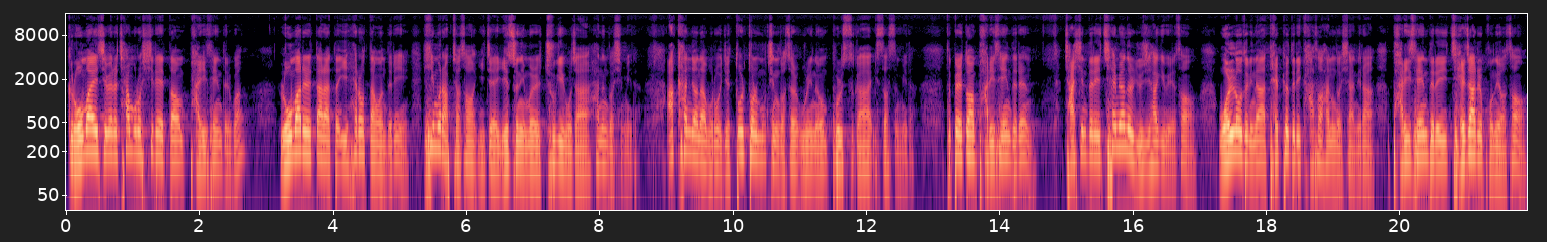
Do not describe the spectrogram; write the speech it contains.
그 로마의 지배를 참으로 싫어했던 바리새인들과 로마를 따랐던 이 헤롯 당원들이 힘을 합쳐서 이제 예수님을 죽이고자 하는 것입니다. 악한 연합으로 이제 똘똘 뭉치는 것을 우리는 볼 수가 있었습니다. 특별히 또한 바리새인들은 자신들의 체면을 유지하기 위해서 원로들이나 대표들이 가서 하는 것이 아니라 바리새인들의 제자를 보내어서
